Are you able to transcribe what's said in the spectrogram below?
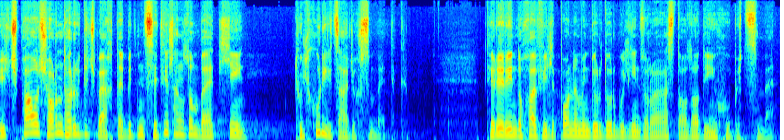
Илч Паул шоронд хоригдож байхдаа бидэнд сэтгэл хангалуун байдлын түлхүүрийг зааж өгсөн байдаг. Тэрээр энэ тухай Филиппо номын 4-р бүлгийн 6-аас 7-д инхүү бичсэн байна.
